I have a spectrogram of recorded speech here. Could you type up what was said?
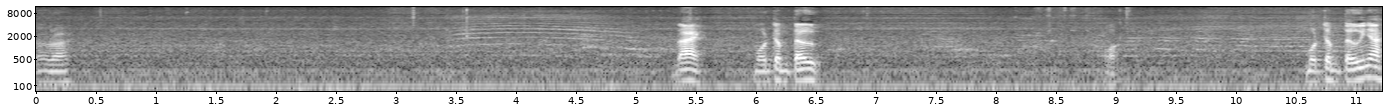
Đâu rồi đây 1.4 1.4 nha.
